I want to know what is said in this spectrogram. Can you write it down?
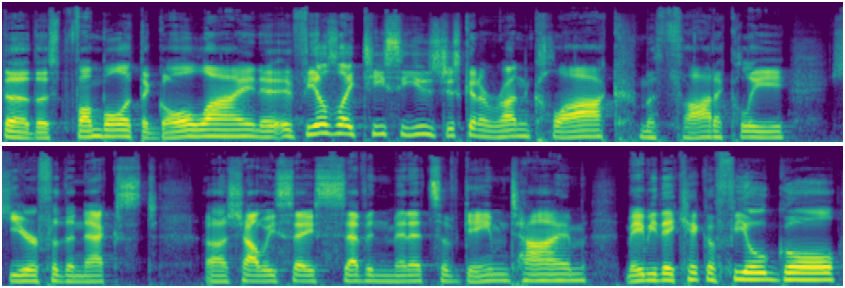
the the fumble at the goal line. It, feels like TCU's just going to run clock methodically here for the next uh, shall we say, seven minutes of game time. Maybe they kick a field goal.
